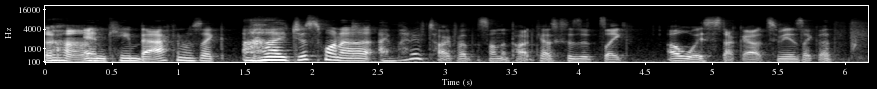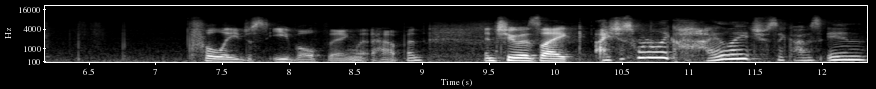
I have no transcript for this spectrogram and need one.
uh-huh. and came back and was like, I just want to. I might have talked about this on the podcast because it's like always stuck out to me as like a fully just evil thing that happened. And she was like, I just want to like highlight. She was like, I was in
